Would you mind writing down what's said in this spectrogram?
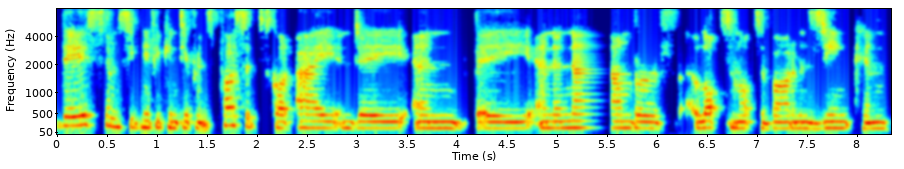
there's some significant difference. Plus, it's got A and D and B and a number of lots and lots of vitamins, zinc and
